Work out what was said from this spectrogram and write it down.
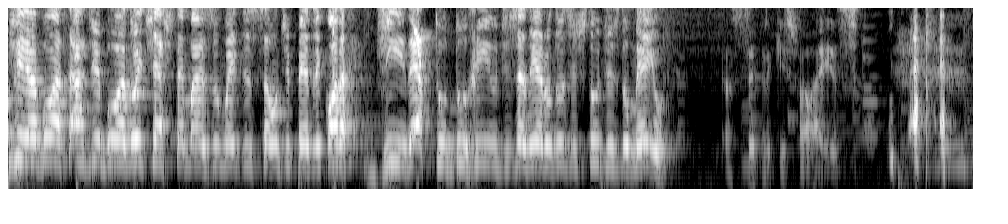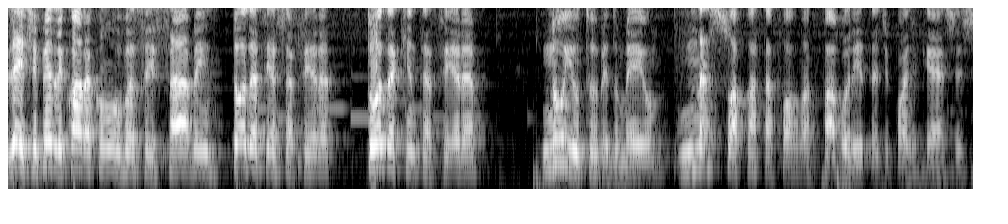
dia, boa tarde, boa noite. Esta é mais uma edição de Pedro e Cora, direto do Rio de Janeiro, dos estúdios do meio. Eu sempre quis falar isso. Gente, Pedro e Cora, como vocês sabem, toda terça-feira, toda quinta-feira, no YouTube do Meio, na sua plataforma favorita de podcasts.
